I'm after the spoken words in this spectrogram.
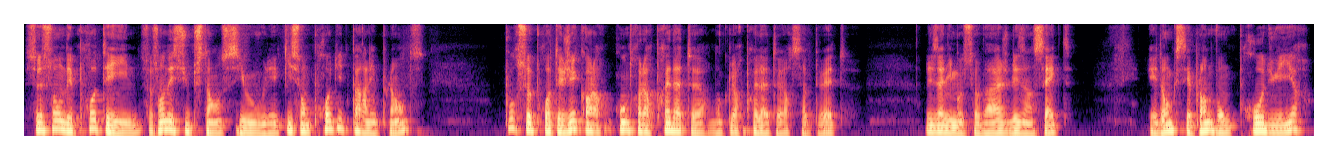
ce sont des protéines, ce sont des substances, si vous voulez, qui sont produites par les plantes pour se protéger contre leurs prédateurs. Donc leurs prédateurs, ça peut être les animaux sauvages, les insectes. Et donc ces plantes vont produire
